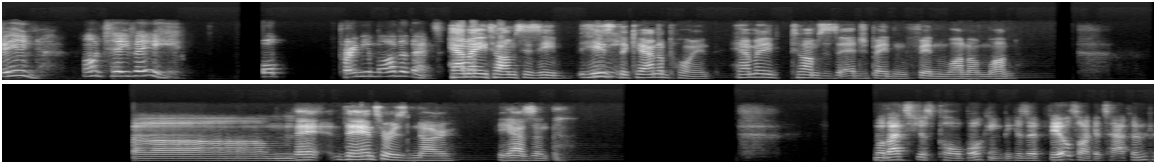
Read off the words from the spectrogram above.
Finn on TV or premium live events? How many times has he? Here's Hey. the counterpoint. How many times has Edge beaten Finn one on one? Um, The the answer is no. He hasn't. Well, that's just poor booking because it feels like it's happened.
